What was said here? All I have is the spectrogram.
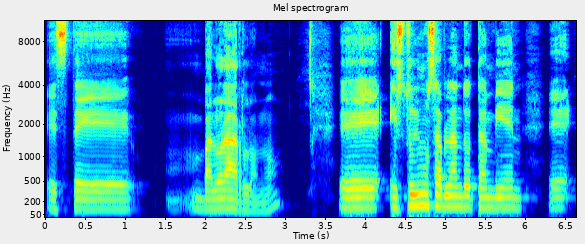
este, valorarlo, ¿no? Eh, estuvimos hablando también eh,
